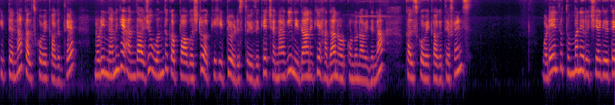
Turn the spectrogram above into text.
ಹಿಟ್ಟನ್ನು ಕಲಿಸ್ಕೋಬೇಕಾಗುತ್ತೆ. ನೋಡಿ, ನನಗೆ ಅಂದಾಜು ಒಂದು ಕಪ್ ಆಗೋಷ್ಟು ಅಕ್ಕಿ ಹಿಟ್ಟು ಇಡಿಸ್ತು. ಇದಕ್ಕೆ ಚೆನ್ನಾಗಿ ನಿಧಾನಕ್ಕೆ ಹದ ನೋಡಿಕೊಂಡು ನಾವು ಇದನ್ನು ಕಲಿಸ್ಕೋಬೇಕಾಗುತ್ತೆ ಫ್ರೆಂಡ್ಸ್. ವಡೆ ಅಂತೂ ತುಂಬಾ ರುಚಿಯಾಗಿರುತ್ತೆ.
